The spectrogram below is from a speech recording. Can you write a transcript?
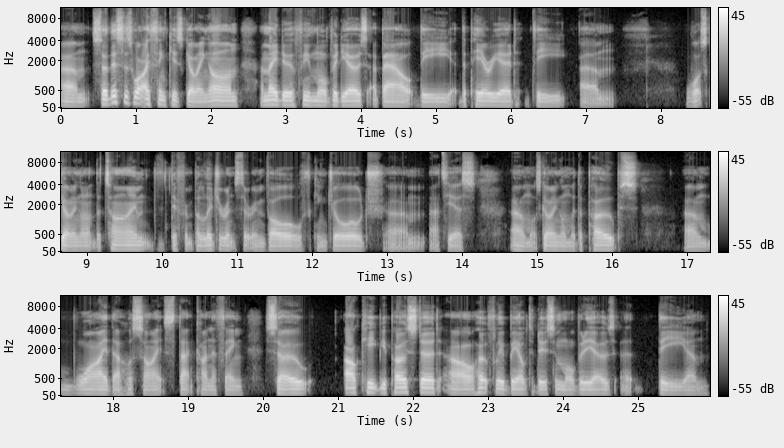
Um, so this is what I think is going on. I may do a few more videos about the the period, the um, what's going on at the time, the different belligerents that are involved, King George, um, Matthias, um, what's going on with the popes, um, why the Hussites, that kind of thing. So I'll keep you posted. I'll hopefully be able to do some more videos the um,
